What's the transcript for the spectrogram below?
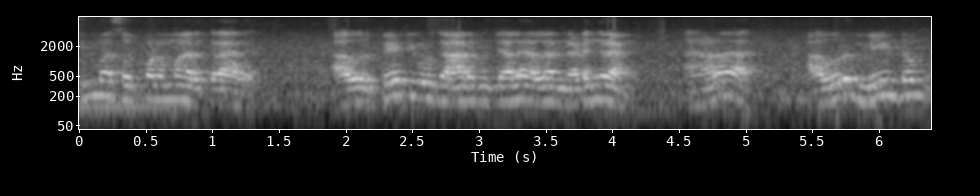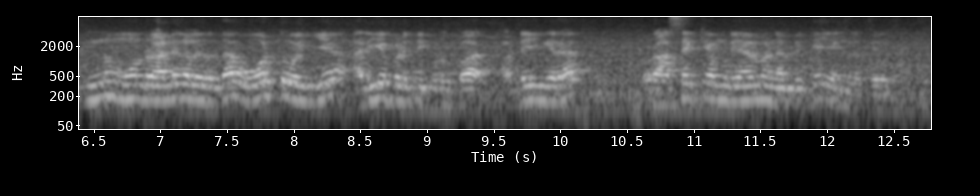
சிம்ம சொப்பனமாக இருக்கிறாரு. அவர் பேட்டி கொடுக்க ஆரம்பித்தாலே எல்லாம் நடுங்குறாங்க. அதனால் அவர் மீண்டும் இன்னும் மூன்று ஆண்டுகள் இருந்தால் ஓட்டு வங்கியை அதிகப்படுத்தி கொடுப்பார் அப்படிங்கிற ஒரு அசைக்க முடியாமல் நம்பிக்கை எங்களுக்கு இருக்குது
